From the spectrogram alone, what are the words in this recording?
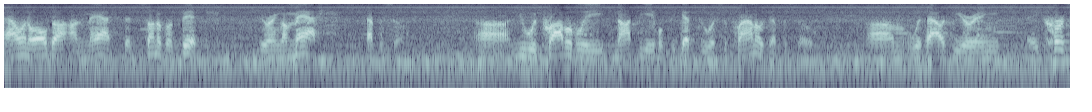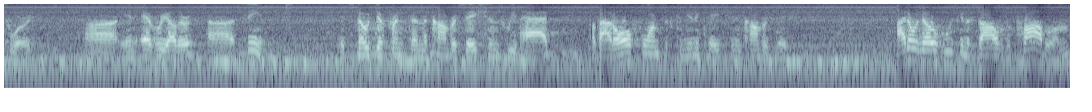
Alan Alda on MASH said, son of a bitch, during a MASH episode. Uh, you would probably not be able to get through a Sopranos episode um, without hearing a curse word uh, in every other uh, scene. It's no different than the conversations we've had about all forms of communication and conversation. I don't know who's going to solve the problem.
